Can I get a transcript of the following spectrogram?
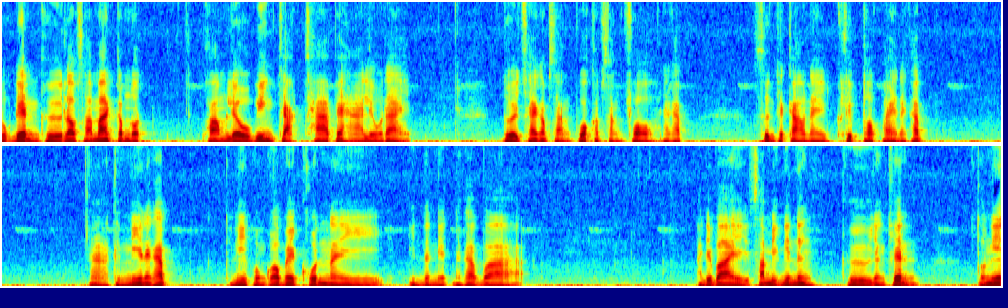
ลูกเด่นคือเราสามารถกำหนด ความเร็ววิ่งจากช้าไปหาเร็วได้ โดยใช้คำสั่งพวกคำสั่ง for นะครับ ซึ่งจะกล่าวในคลิปต่อไปนะครับถึงนี้นะครับ ทีนี้ผมก็ไปค้นในอินเทอร์เน็ตนะครับว่า อธิบายซ้ำอีกนิดนึง คืออย่างเช่น ตรงนี้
